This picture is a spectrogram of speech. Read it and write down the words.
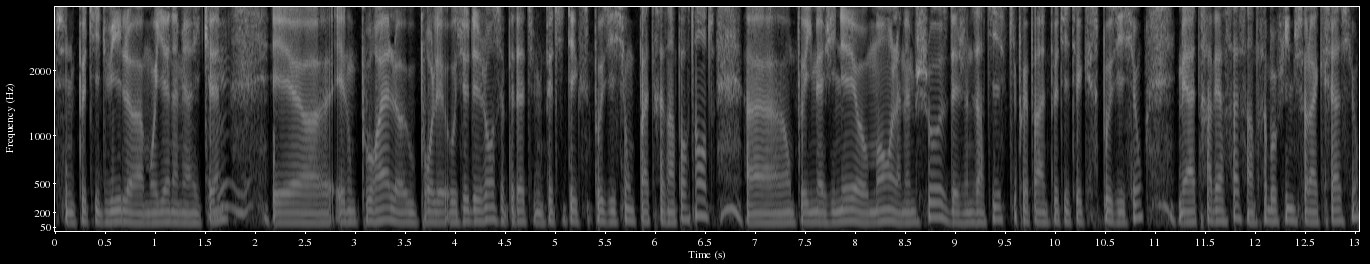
C'est une petite ville euh, moyenne américaine, mmh. et, euh, et, donc pour elle ou pour les, aux yeux des gens, c'est peut-être une petite exposition pas très importante. Euh, on peut imaginer au Mans la même chose, des jeunes artistes qui préparent une petite exposition, mais à travers ça, c'est un très beau film sur la création.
